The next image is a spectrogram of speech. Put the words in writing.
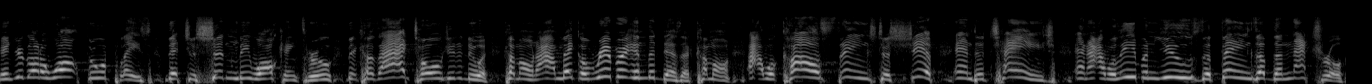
and you're going to walk through a place that you shouldn't be walking through because I told you to do it. Come on, I'll make a river in the desert. Come on, I will cause things to shift and to change, and I will even use the things of the natural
